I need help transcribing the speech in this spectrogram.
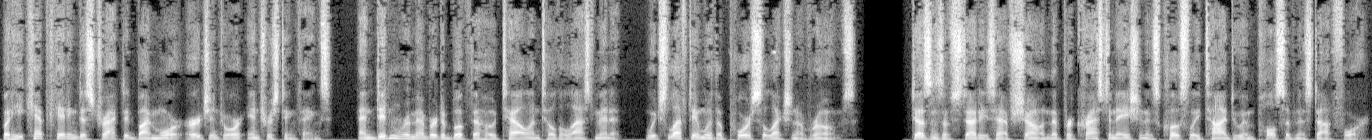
but he kept getting distracted by more urgent or interesting things, and didn't remember to book the hotel until the last minute, which left him with a poor selection of rooms. Dozens of studies have shown that procrastination is closely tied to impulsiveness. 4.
